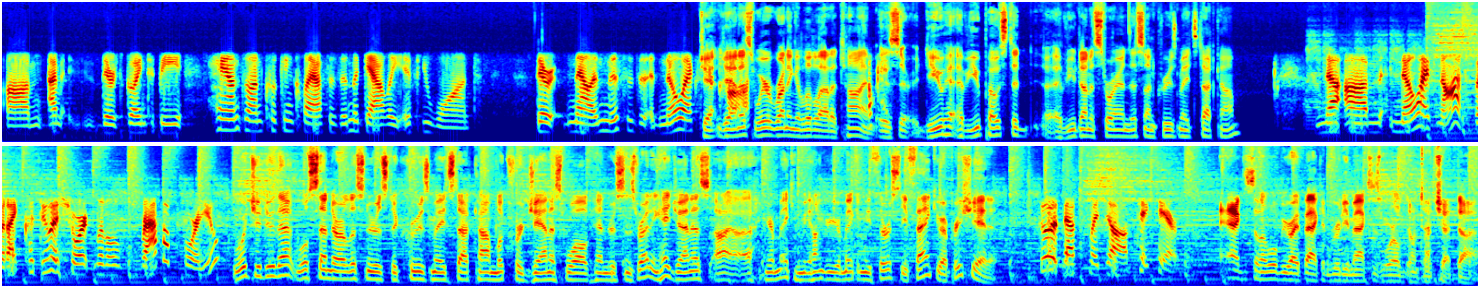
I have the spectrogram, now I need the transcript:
Um, I'm, there's going to be hands-on cooking classes in the galley if you want. There now, and this is no extra Jan- Janice, cost. we're running a little out of time. Is there? Do you have you posted? Uh, have you done a story on this on CruiseMates.com? No, um, no, I've not, but I could do a short little wrap-up for you. Would you do that? We'll send our listeners to cruisemates.com. Look for Janice Wald Henderson's writing. Hey, Janice, uh, you're making me hungry. You're making me thirsty. Thank you. I appreciate it. Good, that's my job. Take care. Excellent. We'll be right back in Rudy Maxa's World. Don't touch that dial.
